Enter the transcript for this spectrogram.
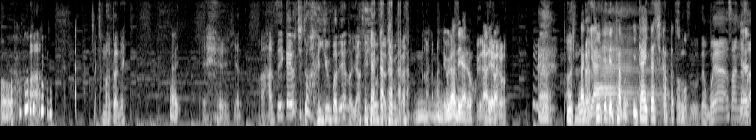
思ってる。まあちょっとまたね。はい。えーいやまあ反省会はちょっとああいう場でやるのはやめようなでもなうんうん、裏でやろう。あれは。裏でやろううん。なんか聞いてて多分痛々しかったと思う。そうそうでももやさんいがさや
